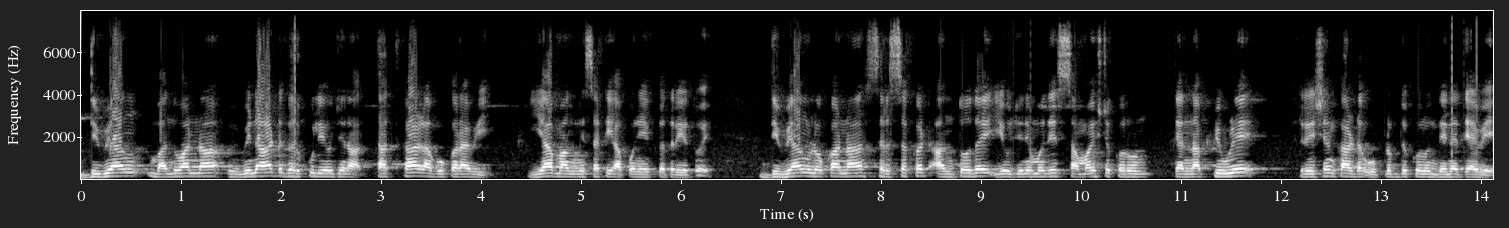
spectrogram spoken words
दिव्यांग बांधवांना विनाट घरकुल योजना तात्काळ लागू करावी या मागणीसाठी आपण एकत्र येतोय. दिव्यांग लोकांना सरसकट अंत्योदय योजनेमध्ये समाविष्ट करून त्यांना पिवळे रेशन कार्ड उपलब्ध करून देण्यात यावे.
